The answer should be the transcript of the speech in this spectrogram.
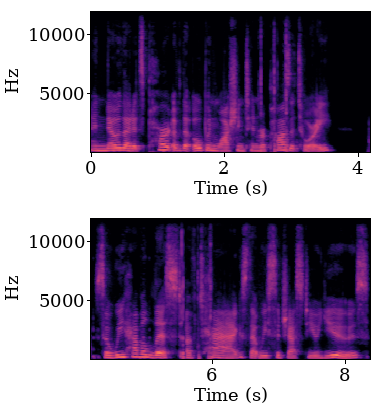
and know that it's part of the Open Washington repository. So we have a list of tags that we suggest you use.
